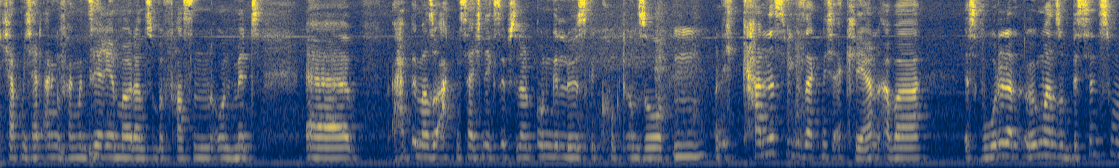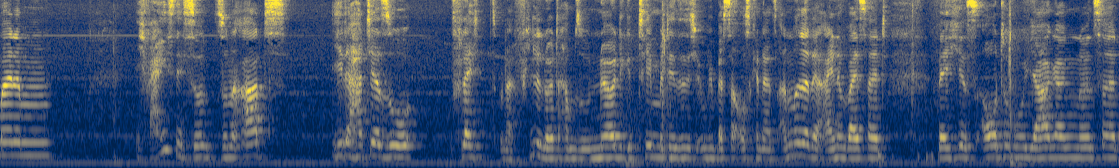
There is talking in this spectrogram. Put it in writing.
ich habe mich halt angefangen mit Serienmördern zu befassen und mit äh, habe immer so Aktenzeichen XY ungelöst geguckt und so. Mhm. Und ich kann es, wie gesagt, nicht erklären, aber es wurde dann irgendwann so ein bisschen zu meinem, ich weiß nicht, so, so eine Art, jeder hat ja so, vielleicht, oder viele Leute haben so nerdige Themen, mit denen sie sich irgendwie besser auskennen als andere. Der eine weiß halt, welches Auto, Jahrgang 19,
